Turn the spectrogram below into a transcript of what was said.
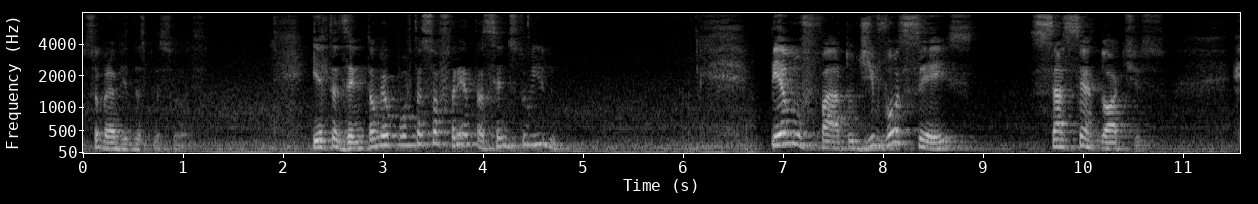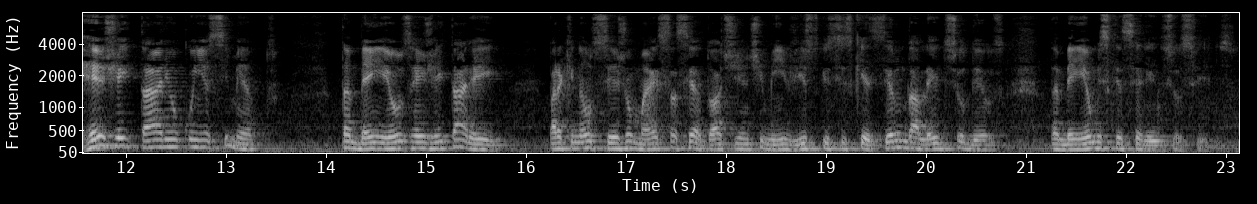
sobre a vida das pessoas. E ele está dizendo: então meu povo está sofrendo, está sendo destruído. Pelo fato de vocês, sacerdotes, rejeitarem o conhecimento, também eu os rejeitarei, para que não sejam mais sacerdotes diante de mim, visto que se esqueceram da lei de seu Deus, também eu me esquecerei dos seus filhos.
